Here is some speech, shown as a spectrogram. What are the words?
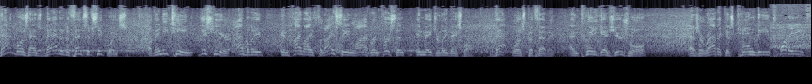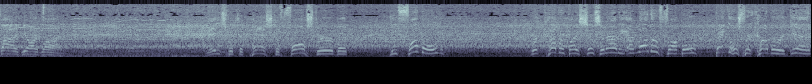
That was as bad a defensive sequence of any team this year, I believe, in highlights that I've seen live or in person in Major League Baseball. That was pathetic. And Puig, as usual, as erratic as can be. 25-yard line. Yates with the pass to Foster, but he fumbled. Recovered by Cincinnati. Another fumble. Bengals recover again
